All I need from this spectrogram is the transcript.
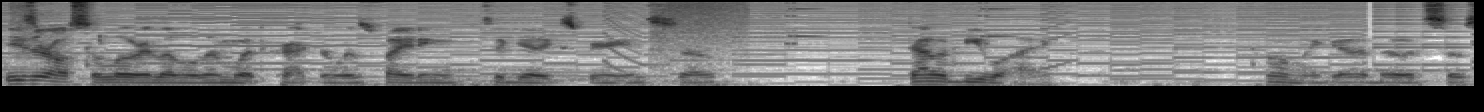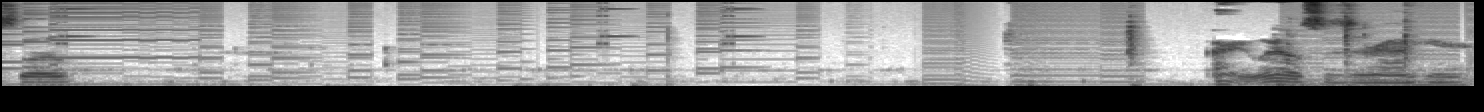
These are also lower level than what Cracker was fighting to get experience, so that would be why. Oh my god, though, it's so slow. Alright, what else is around here?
